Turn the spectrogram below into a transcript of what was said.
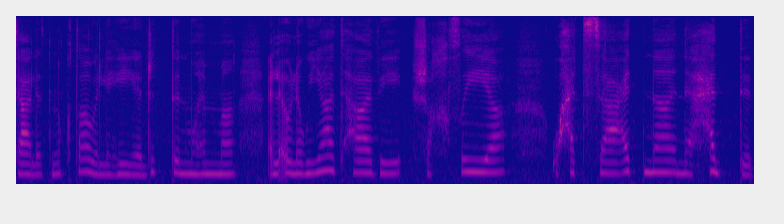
ثالث نقطة واللي هي جدا مهمة الأولويات هذه شخصية وحتساعدنا نحدد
